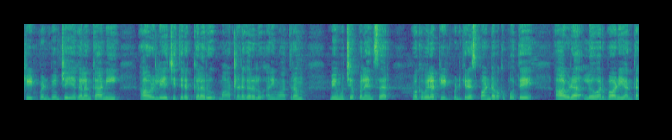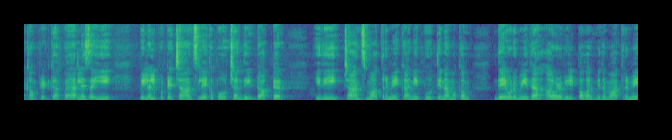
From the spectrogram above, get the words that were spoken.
ట్రీట్మెంట్ మేము చేయగలం కానీ ఆవిడ లేచి తిరగగలరు మాట్లాడగలరు అని మాత్రం మేము చెప్పలేం సార్ ఒకవేళ ట్రీట్మెంట్కి రెస్పాండ్ అవ్వకపోతే ఆవిడ లోవర్ బాడీ అంతా కంప్లీట్గా ప్యారలైజ్ అయ్యి పిల్లలు పుట్టే ఛాన్స్ లేకపోవచ్చంది డాక్టర్ ఇది ఛాన్స్ మాత్రమే కానీ పూర్తి నమ్మకం దేవుడి మీద ఆవిడ విల్ పవర్ మీద మాత్రమే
